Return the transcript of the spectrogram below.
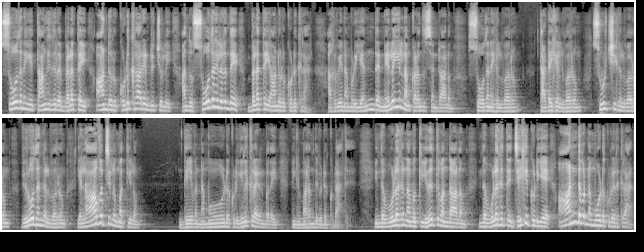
சோதனையை தாங்குகிற பலத்தை ஆண்டவர் கொடுக்கிறார் என்று சொல்லி அந்த சோதனையிலிருந்தே பலத்தை ஆண்டவர் கொடுக்கிறார். ஆகவே நம்முடைய எந்த நிலையில் நாம் கடந்து சென்றாலும் சோதனைகள் வரும். தடைகள் வரும் சூழ்ச்சிகள் வரும் விரோதங்கள் வரும் எல்லாவற்றிலும் மத்தியிலும் தேவன் நம்மோடு கூட இருக்கிறார் என்பதை நீங்கள் மறந்துவிடக்கூடாது. இந்த உலகம் நமக்கு எதிர்த்து வந்தாலும் இந்த உலகத்தை ஜெயிக்கக்கூடிய ஆண்டவர் நம்மோடு கூட இருக்கிறார்.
